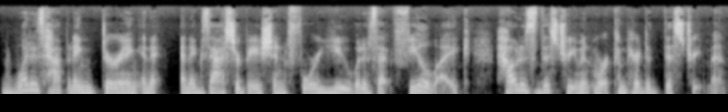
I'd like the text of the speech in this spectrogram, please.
What is happening during an, an exacerbation for you? What does that feel like? How does this treatment work compared to this treatment?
